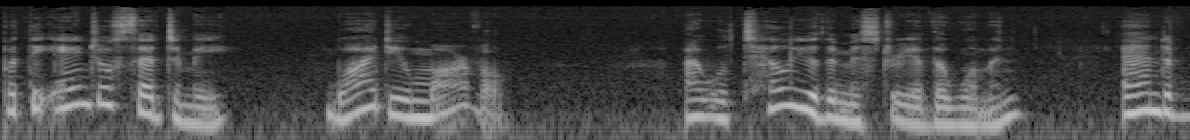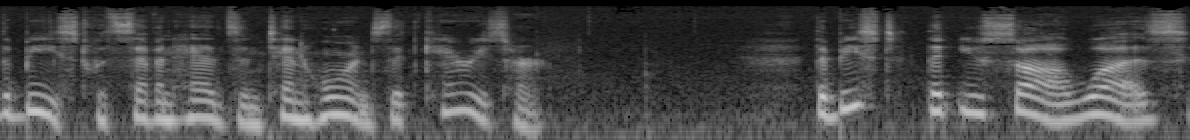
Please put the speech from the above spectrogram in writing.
But the angel said to me, why do you marvel? I will tell you the mystery of the woman and of the beast with seven heads and ten horns that carries her. The beast that you saw was,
